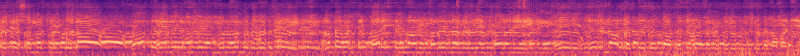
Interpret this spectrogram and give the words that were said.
ప్రతి సంవత్సరం కూడా దాతలు ఇదే విధంగా ముందుకు వచ్చి ఇటువంటి కార్యక్రమాలు మరెన్నో నిర్వహించాలని పేరు పేరున ప్రత్యేకంగా ధన్యవాదాలు తెలియజేసుకుంటున్నామండి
